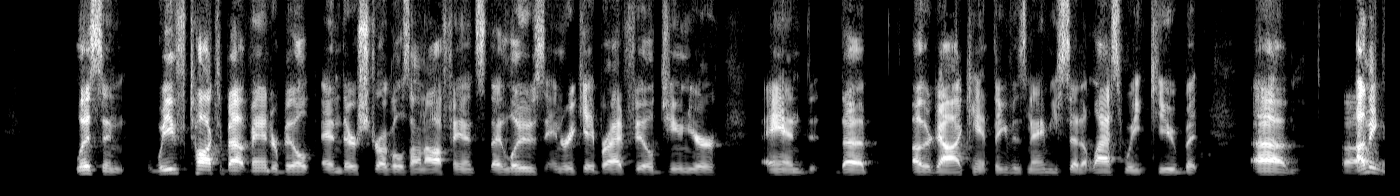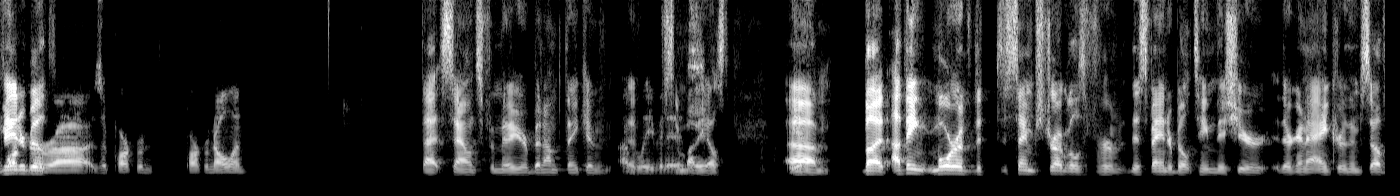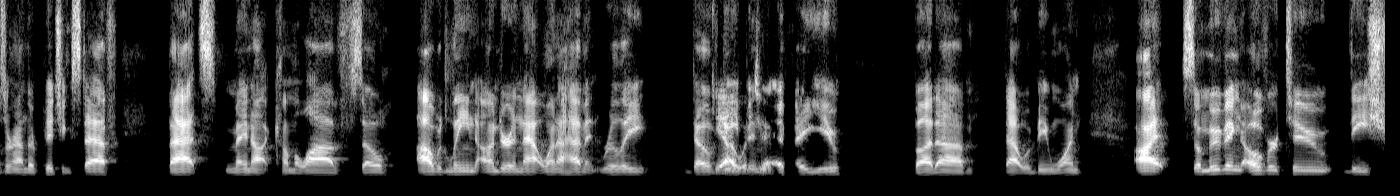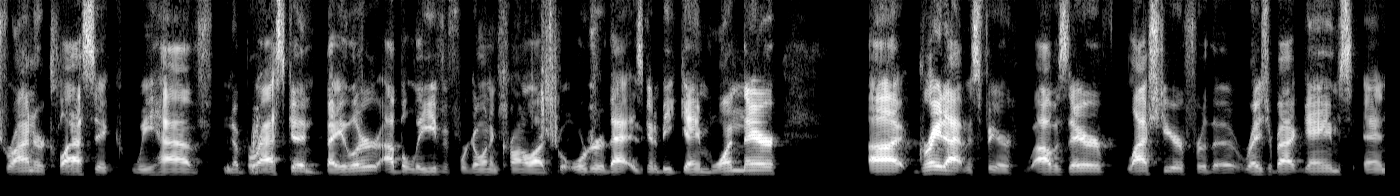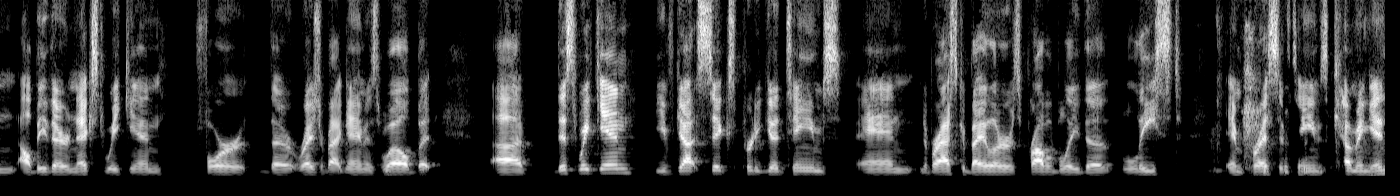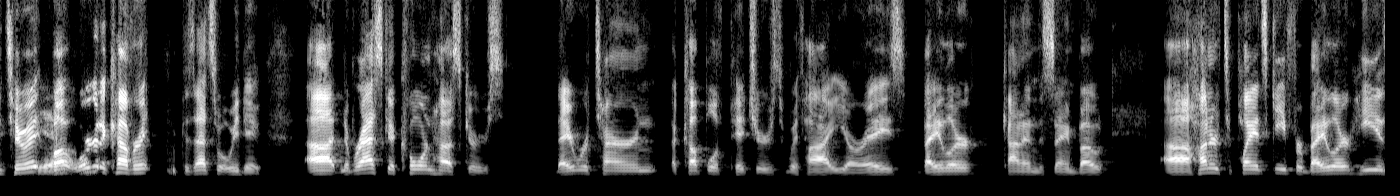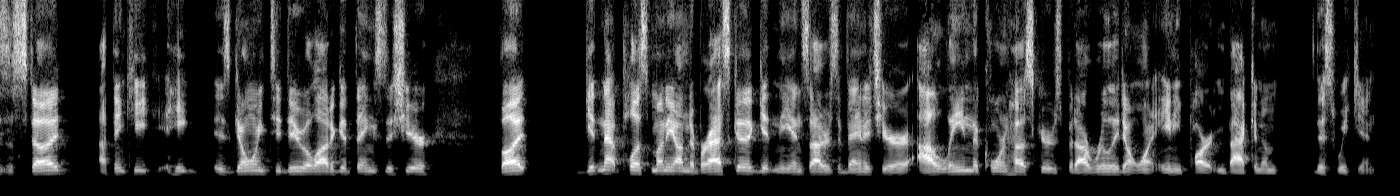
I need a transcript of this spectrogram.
Listen, we've talked about Vanderbilt and their struggles on offense. They lose Enrique Bradfield Jr. and the other guy. I can't think of his name. You said it last week, Q. But um, uh, I think Vanderbilt. Uh, is it Parker Parker Noland? That sounds familiar, but I'm thinking I believe it somebody is. else. Yeah. Um, but I think more of the same struggles for this Vanderbilt team this year. They're going to anchor themselves around their pitching staff. Bats may not come alive, so I would lean under in that one. I haven't really dove yeah, deep into FAU, but um, that would be one. All right. So moving over to the Shriner Classic, we have Nebraska and Baylor. I believe if we're going in chronological order, that is going to be game one there. Uh, great atmosphere. I was there last year for the Razorback games, and I'll be there next weekend for the Razorback game as well. But uh, this weekend, you've got six pretty good teams, and Nebraska Baylor is probably the least impressive teams coming into it. Yeah. But we're going to cover it because that's what we do. Uh, Nebraska Cornhuskers. They return a couple of pitchers with high ERAs. Baylor kind of in the same boat. Uh, Hunter Toplansky for Baylor, he is a stud. I think he he is going to do a lot of good things this year, but getting that plus money on Nebraska, getting the insider's advantage here, I lean the Cornhuskers, but I really don't want any part in backing them this weekend.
